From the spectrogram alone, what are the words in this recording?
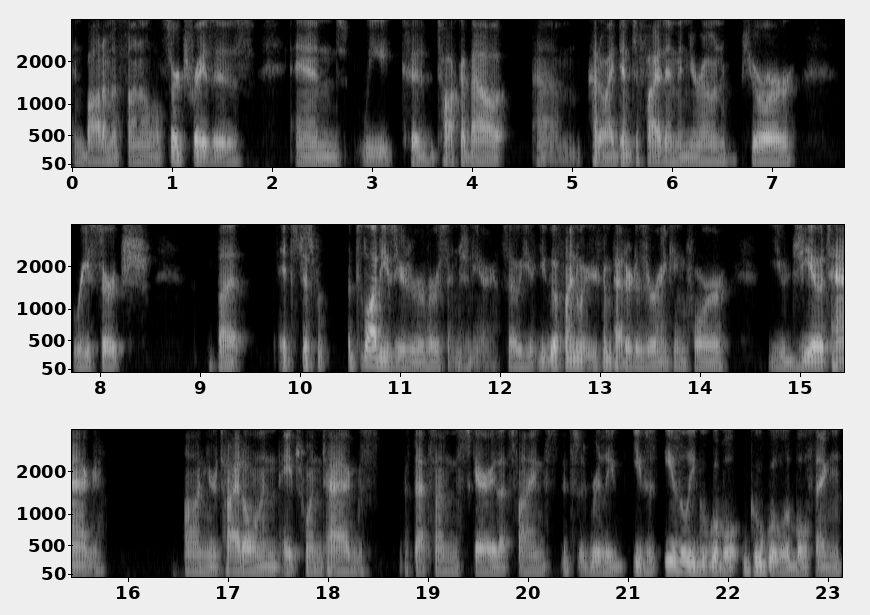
and bottom of funnel search phrases. And we could talk about um, how to identify them in your own pure research. But it's just it's a lot easier to reverse engineer. So you, you go find what your competitors are ranking for, you geotag on your title and H1 tags. If that sounds scary, that's fine. It's, it's a really easy, easily Googleable Googleable thing.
